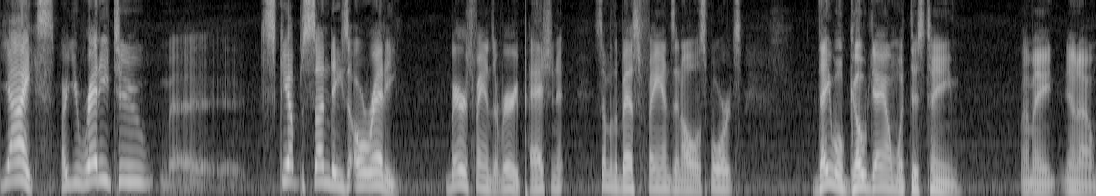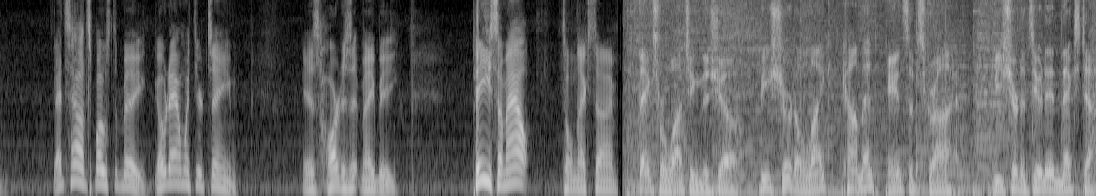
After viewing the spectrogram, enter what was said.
Yikes. Are you ready to uh, skip Sundays already? Bears fans are very passionate, some of the best fans in all of sports. They will go down with this team. I mean, you know, that's how it's supposed to be. Go down with your team, as hard as it may be. Peace. I'm out. Until next time. Thanks for watching the show. Be sure to like, comment, and subscribe. Be sure to tune in next time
